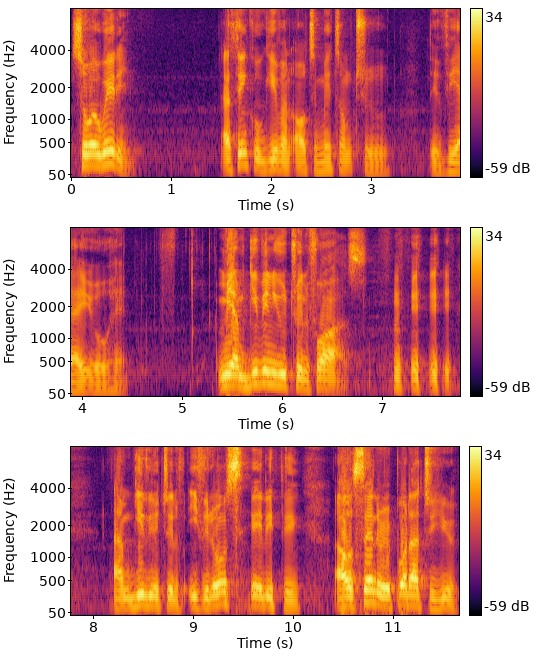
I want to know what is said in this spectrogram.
So we're waiting. I think we'll give an ultimatum to the VIO head. Me, I'm giving you 24 hours. I'm giving you 24. If you don't say anything, I'll send a reporter to you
